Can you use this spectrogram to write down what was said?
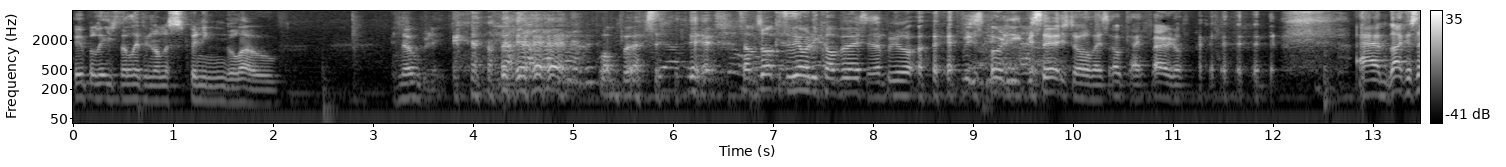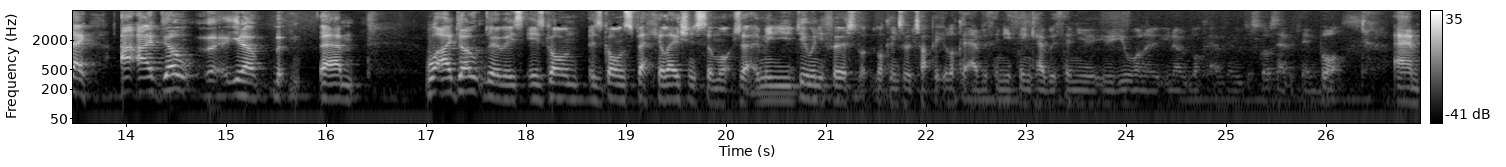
Who believes they're living on a spinning globe? Nobody. One person. so I'm talking to the already converted. Everybody's already researched all this. Okay, fair enough. um, like I say, I, I don't, uh, you know, um, what I don't do is, is go on is go on speculation so much that I mean you do when you first look, look into a topic you look at everything you think everything you, you, you want to you know look at everything discuss everything. But um,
